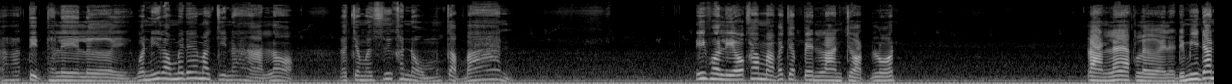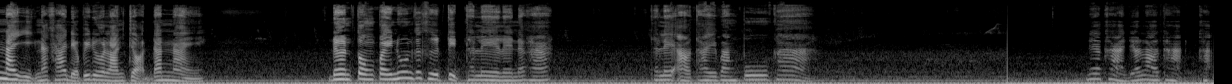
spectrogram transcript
นะคะ ติดทะเลเลย วันนี้เราไม่ได้มากินอาหารหรอก เราจะมาซื้อขนมกลับบ้าน นี่พอเลี้ยวเข้ามาก็จะเป็นลานจอดรถลานแรกเลยเดี๋ยวมีด้านในอีกนะคะ เดี๋ยวไปดูลานจอดด้านใน เดินตรงไปนู่นก็คือติดทะเลเลยนะคะ ทะเลอ่าวไทยบางปูค่ะ เนี่ยค่ะ เดี๋ยวเราถขับ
